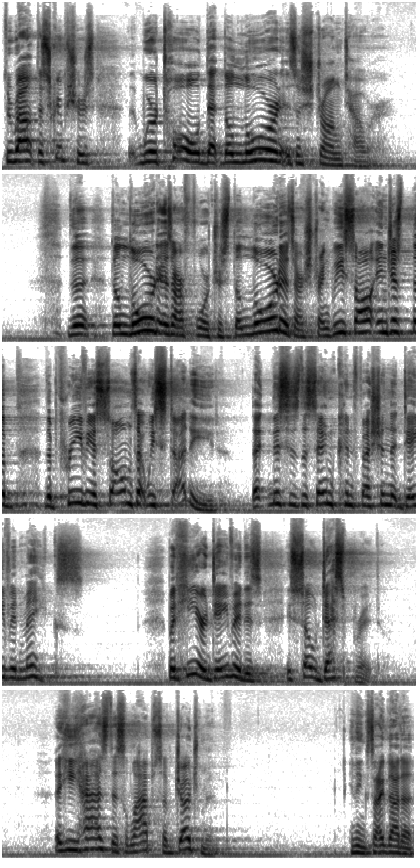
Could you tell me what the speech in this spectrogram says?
Throughout the scriptures, we're told that the Lord is a strong tower. The, the Lord is our fortress. The Lord is our strength. We saw in just the, the previous Psalms that we studied that this is the same confession that David makes. But here, David is, is so desperate that he has this lapse of judgment. He thinks, I gotta,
